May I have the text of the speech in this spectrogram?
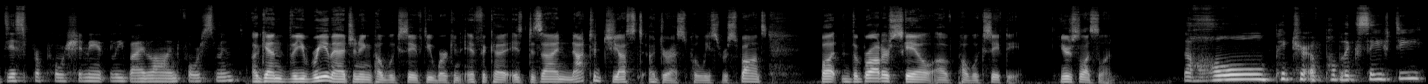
disproportionately by law enforcement. Again, the reimagining public safety work in Ithaca is designed not to just address police response, but the broader scale of public safety. Here's Leslyn. The whole picture of public safety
